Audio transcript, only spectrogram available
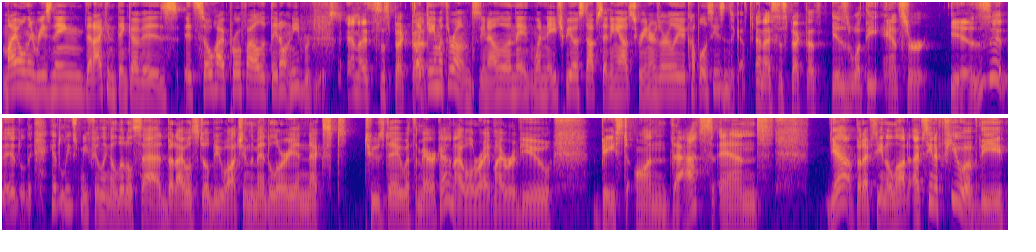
My only reasoning that I can think of is it's so high profile that they don't need reviews. and I suspect that like Game of Thrones, you know, when they when HBO stopped sending out screeners early a couple of seasons ago. And I suspect that is what the answer is. It, it, it leaves me feeling a little sad, but I will still be watching The Mandalorian next Tuesday with America, and I will write my review based on that. And yeah, but I've seen a lot, I've seen a few of the.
